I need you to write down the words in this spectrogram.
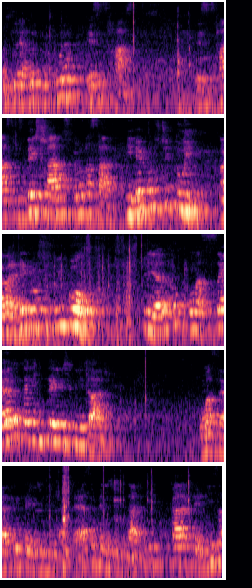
o historiador procura esses rastros, esses rastros deixados pelo passado, e reconstitui. Agora, reconstitui como? Criando uma certa inteligibilidade uma certa inteligibilidade. É essa inteligibilidade que caracteriza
